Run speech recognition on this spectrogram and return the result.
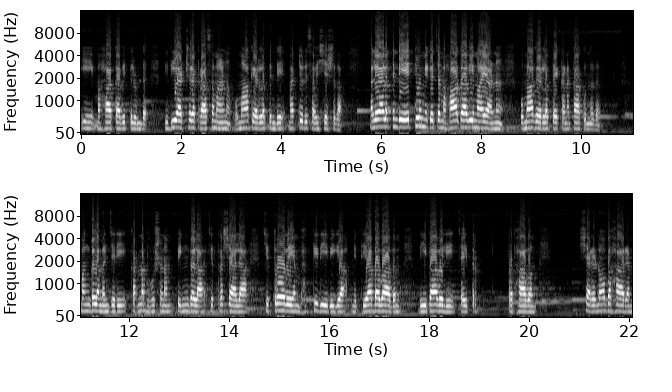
ഈ മഹാകാവ്യത്തിലുണ്ട് ദ്വിതീയാക്ഷര പ്രാസമാണ് ഉമാകേരളത്തിന്റെ മറ്റൊരു സവിശേഷത. മലയാളത്തിന്റെ ഏറ്റവും മികച്ച മഹാകാവ്യമായാണ് ഉമാകേരളത്തെ കണക്കാക്കുന്നത്. മംഗളമഞ്ജരി കർണഭൂഷണം പിങ്കള ചിത്രശാല ചിത്രോദയം ഭക്തിദീപിക മിഥ്യാപവാദം ദീപാവലി ചൈത്രപ്രഭാവം ശരണോപഹാരം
